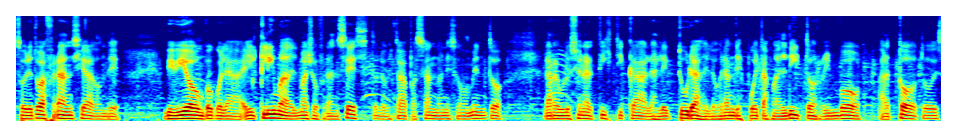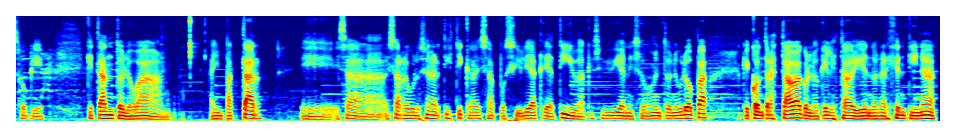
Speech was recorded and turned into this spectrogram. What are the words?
sobre todo a Francia, donde vivió un poco la- el clima del mayo francés, todo lo que estaba pasando en ese momento, la revolución artística, las lecturas de los grandes poetas malditos, Rimbaud, Artaud, todo eso que, que tanto lo va a impactar, eh, esa, esa revolución artística, esa posibilidad creativa que se vivía en ese momento en Europa, que contrastaba con lo que él estaba viviendo en Argentina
